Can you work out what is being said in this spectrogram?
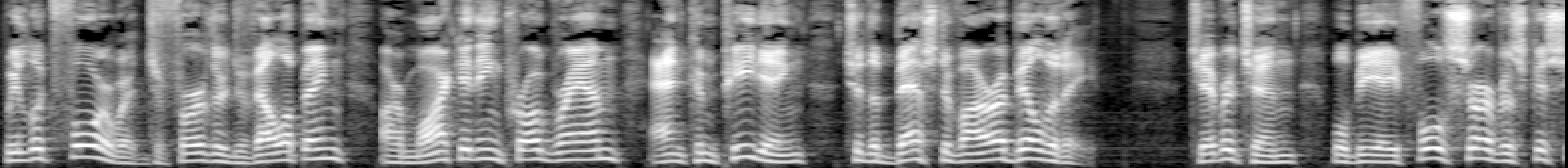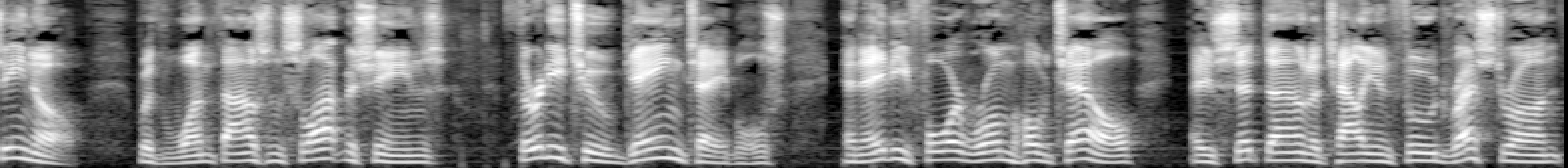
We look forward to further developing our marketing program and competing to the best of our ability. Tiverton will be a full service casino with 1,000 slot machines, 32 game tables, an 84 room hotel, a sit down Italian food restaurant,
